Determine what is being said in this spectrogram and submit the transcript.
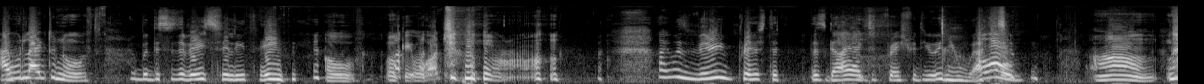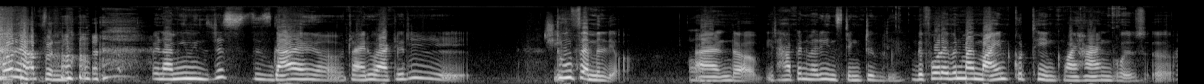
I would like to know. But this is a very silly thing. Oh, okay, what? I was very impressed that this guy acted fresh with you and you oh. Um, What happened? but I mean, it's just this guy uh, trying to act a little too familiar. And uh, it happened very instinctively. Before even my mind could think, my hand was, uh,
